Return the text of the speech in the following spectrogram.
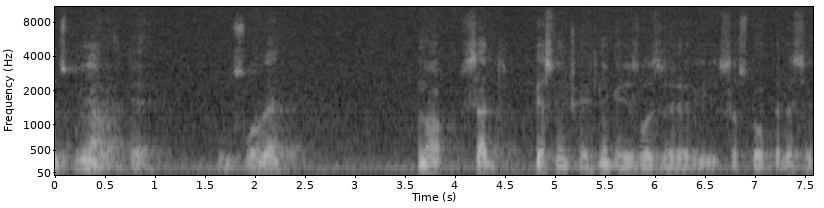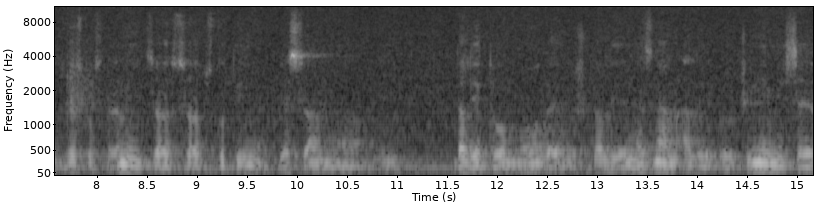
ispunjava te uslove, no sad pjesničke knjige izlaze i sa 150-200 stranica, sa stotinjak pjesama i da li je to moda ili šta li je, ne znam, ali čini mi se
